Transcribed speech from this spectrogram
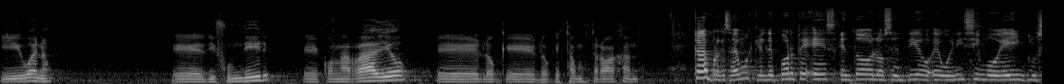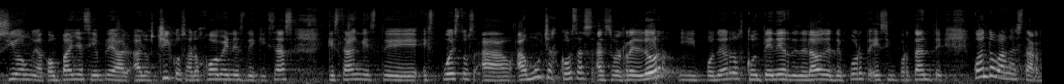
y bueno, eh, difundir eh, con la radio eh, lo, que, lo que estamos trabajando. Claro, porque sabemos que el deporte es en todos los sentidos es buenísimo, e inclusión, acompaña siempre a, los chicos, a los jóvenes de quizás que están este, expuestos a, muchas cosas a su alrededor y ponerlos, contener desde el lado del deporte es importante. ¿Cuándo van a estar?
